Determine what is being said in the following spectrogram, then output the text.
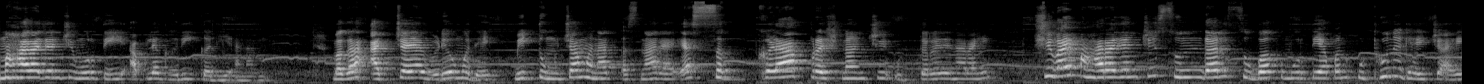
महाराजांची मूर्ती आपल्या घरी कधी आणावी? बघा आजच्या या व्हिडिओमध्ये मी तुमच्या मनात असणाऱ्या या सगळ्या प्रश्नांची उत्तरं देणार आहे. शिवाय महाराजांची सुंदर सुबक मूर्ती आपण कुठून घ्यायची आहे?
